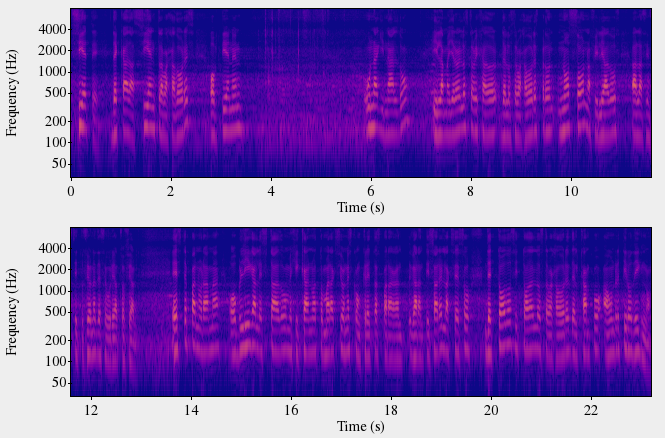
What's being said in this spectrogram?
7 de cada 100 trabajadores obtienen un aguinaldo y la mayoría de los, de los trabajadores perdón, no son afiliados a las instituciones de seguridad social. Este panorama obliga al Estado mexicano a tomar acciones concretas para garantizar el acceso de todos y todas los trabajadores del campo a un retiro digno,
